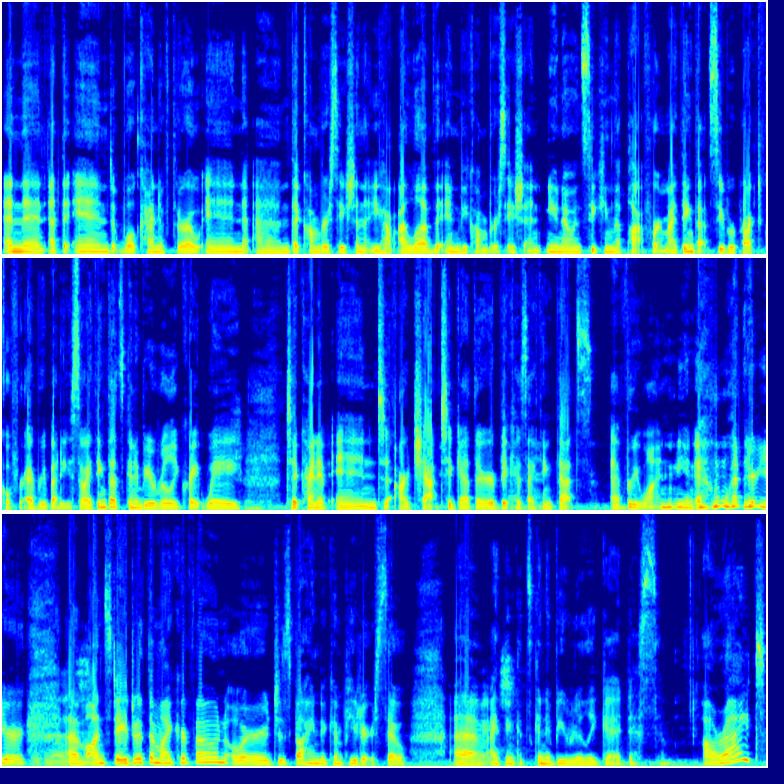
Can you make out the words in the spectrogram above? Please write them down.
And then at the end, we'll kind of throw in um, the conversation that you have. I love the envy conversation, you know, and seeking the platform. I think that's super practical for everybody. So I think that's going to be a really great way sure. to kind of end our chat together because mm-hmm. I think that's everyone, you know, whether you're um, on stage with a microphone or just behind a computer. So um, right. I think it's going to be really good. So, all right.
